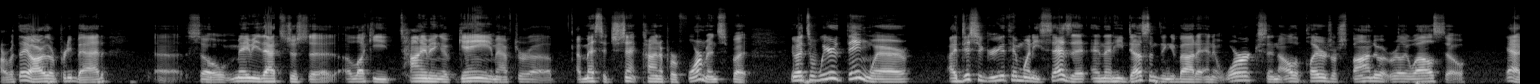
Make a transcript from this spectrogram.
are what they are. They're pretty bad. Uh, so maybe that's just a, a, lucky timing of game after a, a message sent kind of performance. But you know, it's a weird thing where I disagree with him when he says it, and then he does something about it, and it works, and all the players respond to it really well. So, yeah,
